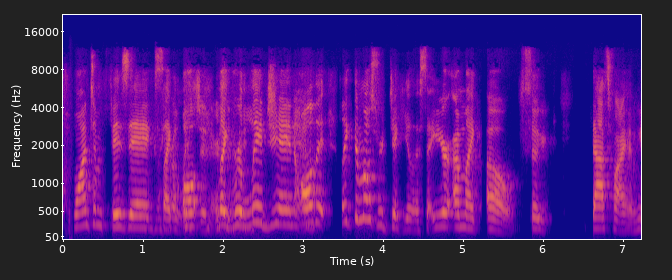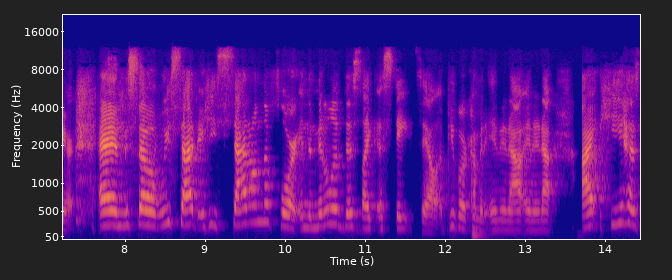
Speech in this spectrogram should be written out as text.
quantum physics, like, like religion, all, like religion, yeah. all the, like the most ridiculous that you're, I'm like, oh, so that's why I'm here. And so we sat, he sat on the floor in the middle of this like estate sale. People are coming in and out, in and out. I he has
